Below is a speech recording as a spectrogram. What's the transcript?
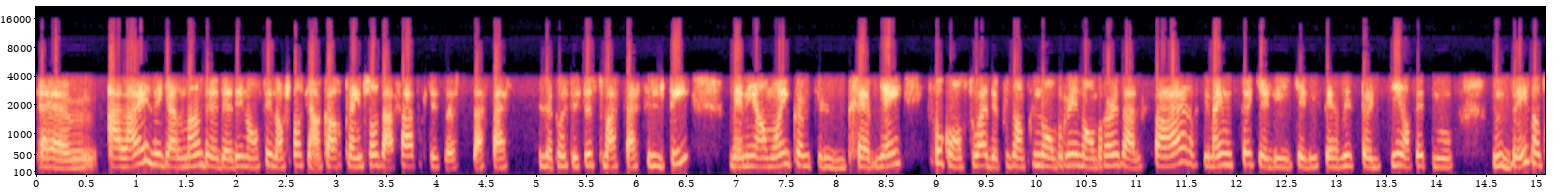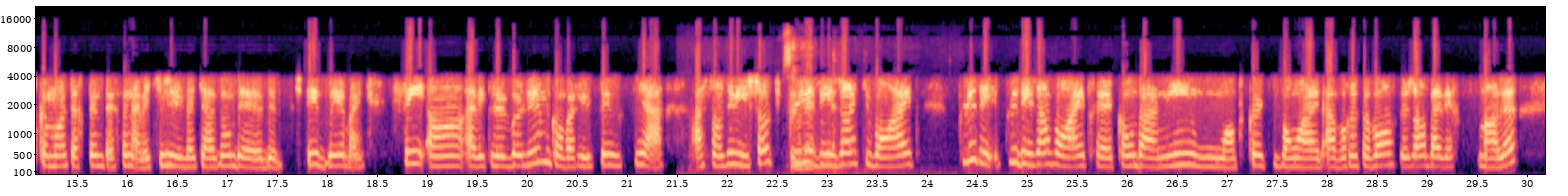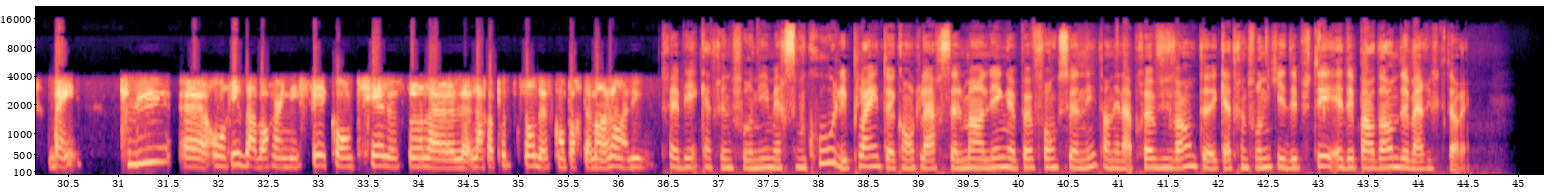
euh, à l'aise également de, de, dénoncer. Donc, je pense qu'il y a encore plein de choses à faire pour que ça, ça fasse le processus soit facilité, mais néanmoins, comme tu le dis très bien, il faut qu'on soit de plus en plus nombreux et nombreuses à le faire. C'est même ça que les, que les services policiers, en fait, nous, nous disent. En tout cas, moi, certaines personnes avec qui j'ai eu l'occasion de, de discuter, dire, ben, c'est en, avec le volume qu'on va réussir aussi à, à changer les choses. plus il y a des gens qui vont être plus des, plus des gens vont être condamnés ou en tout cas qui vont avoir recevoir ce genre d'avertissement-là, ben plus euh, on risque d'avoir un effet concret sur la, la, reproduction de ce comportement-là en ligne. Très bien, Catherine Fournier, merci beaucoup. Les plaintes contre le harcèlement en ligne peuvent fonctionner. Tu en es la preuve vivante. Catherine Fournier, qui est députée indépendante de Marie-Victorin.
